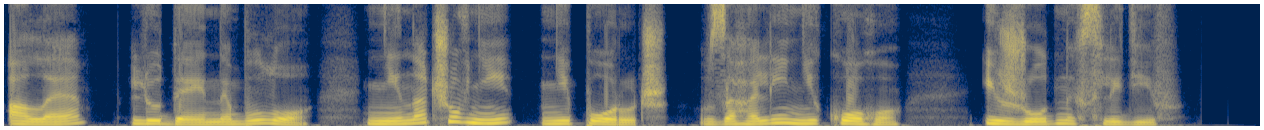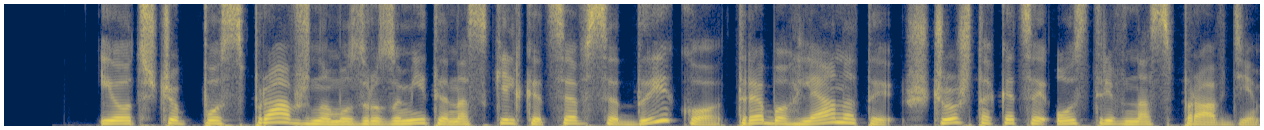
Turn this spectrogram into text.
Але людей не було ні на човні, ні поруч, взагалі нікого, і жодних слідів. І от щоб по-справжньому зрозуміти, наскільки це все дико, треба глянути, що ж таке цей острів насправді.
